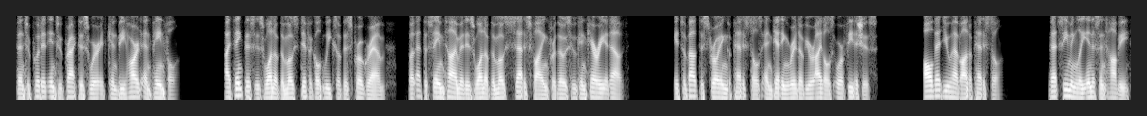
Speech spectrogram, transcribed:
than to put it into practice where it can be hard and painful. I think this is one of the most difficult weeks of this program, but at the same time it is one of the most satisfying for those who can carry it out. It's about destroying the pedestals and getting rid of your idols or fetishes. All that you have on a pedestal. That seemingly innocent hobby,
